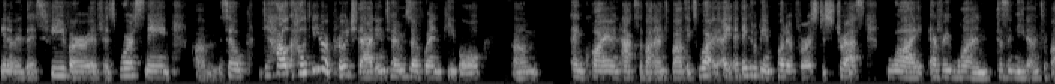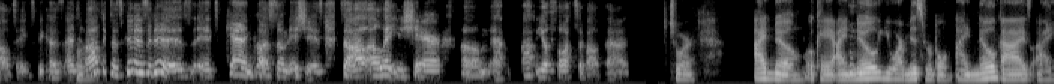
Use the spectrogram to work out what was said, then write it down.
you know, if there's fever, if it's worsening. Um, so how, how do you approach that in terms of when people um, inquire and ask about antibiotics. Why I, I, think it'll be important for us to stress why everyone doesn't need antibiotics because antibiotics, as good as it is, it can cause some issues. So I'll, I'll let you share um, your thoughts about that. Sure. I know, okay. I know you are miserable. I know, guys. I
